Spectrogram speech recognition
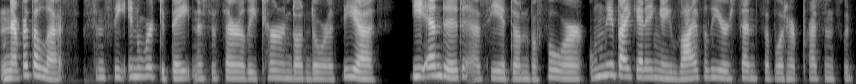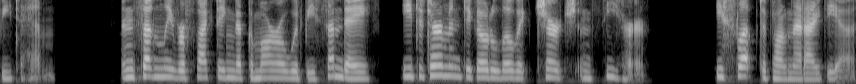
Nevertheless, since the inward debate necessarily turned on Dorothea, he ended, as he had done before, only by getting a livelier sense of what her presence would be to him. And suddenly reflecting that the morrow would be Sunday, he determined to go to Lowick Church and see her. He slept upon that idea,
